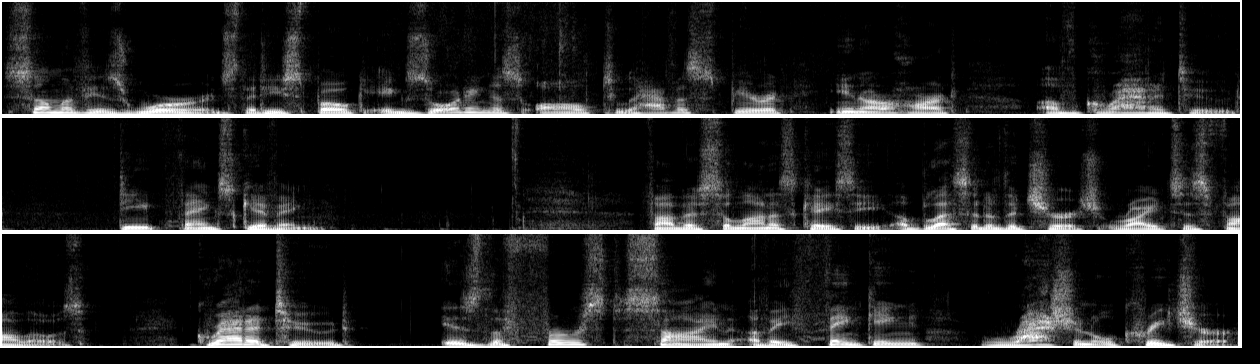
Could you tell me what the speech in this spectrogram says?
some of his words that he spoke, exhorting us all to have a spirit in our heart of gratitude, deep thanksgiving. Father Solanus Casey, a blessed of the Church, writes as follows Gratitude is the first sign of a thinking, rational creature.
